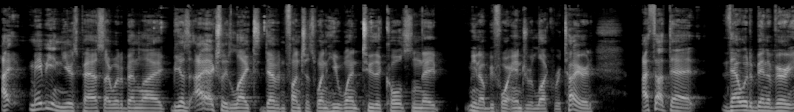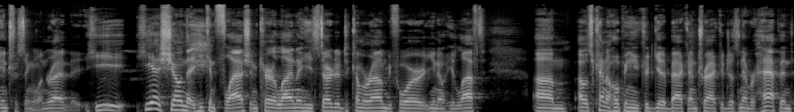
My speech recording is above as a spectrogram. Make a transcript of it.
I maybe in years past I would have been like because I actually liked Devin Funchess when he went to the Colts and they you know before Andrew Luck retired. I thought that that would have been a very interesting one, right? He he has shown that he can flash in Carolina. He started to come around before you know he left. Um, I was kind of hoping he could get it back on track. It just never happened.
